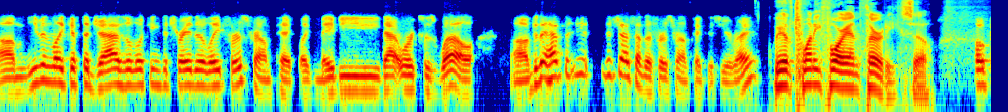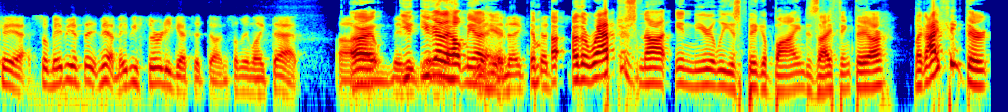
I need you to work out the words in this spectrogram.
Um, even like if the Jazz are looking to trade their late first round pick, like maybe that works as well. Uh, do they have the, the Jazz have their first round pick this year, right? We have 24 and 30, so. Okay, yeah. So maybe if they, yeah, maybe 30 gets it done, something like that. Um, All right, maybe, you, you got to help me out yeah, here. like, are the Raptors not in nearly as big a bind as I think they are? Like I think they're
